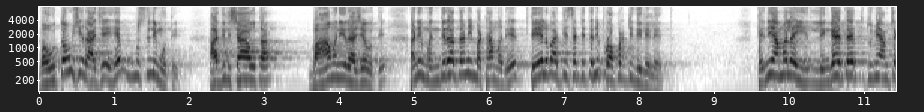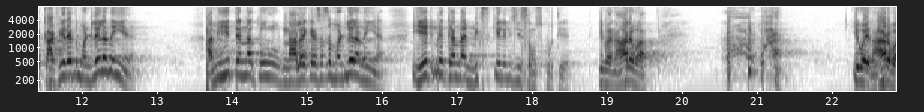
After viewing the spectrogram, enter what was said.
बहुतांशी राजे हे मुस्लिम होते. आदिलशाह होता बहामनी राजे होते आणि मंदिरात आणि मठामध्ये तेलवातीसाठी त्यांनी प्रॉपर्टी दिलेले आहेत. त्यांनी आम्हाला लिंगायत आहेत तुम्ही आमच्या काफीर आहेत म्हणलेलं नाही आहे आम्हीही त्यांना तू नालायक आहेस असं म्हणलेलं नाही आहे एकमेकांना मिक्स केलेली जी संस्कृती आहे ಇವನ ಆರವ ಇವನ ಆರವ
